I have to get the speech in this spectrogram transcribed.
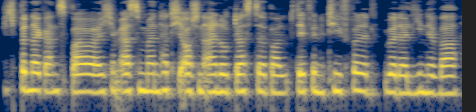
Ich bin da ganz bei euch. Im ersten Moment hatte ich auch den Eindruck, dass der Ball definitiv über der, über der Linie war.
